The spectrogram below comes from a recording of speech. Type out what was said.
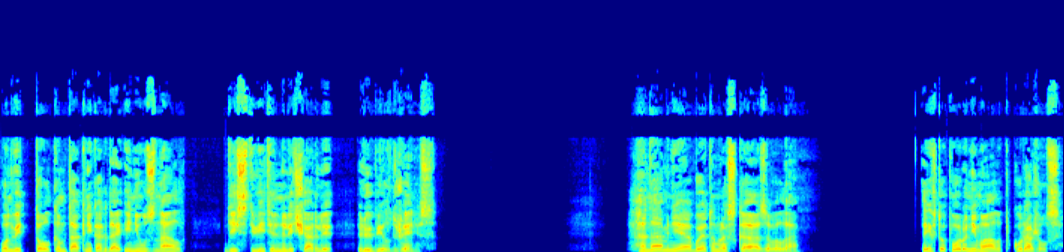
Он ведь толком так никогда и не узнал, действительно ли Чарли любил Дженнис. Она мне об этом рассказывала. Ты в ту пору немало покуражился.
